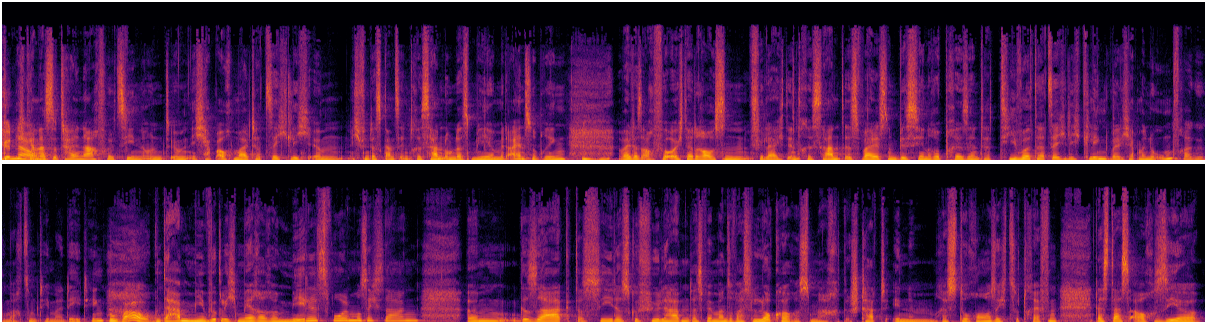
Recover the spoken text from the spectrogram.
Genau. Ich kann das total nachvollziehen und ähm, ich habe auch mal tatsächlich, ähm, ich finde das ganz interessant, um das mir mit einzubringen, mhm. weil das auch für euch da draußen vielleicht interessant ist, weil es ein bisschen repräsentativer tatsächlich klingt, weil ich habe mal eine Umfrage gemacht zum Thema Dating. Oh, wow. Und da haben mir wirklich mehrere Mädels wohl, muss ich sagen, ähm, gesagt, dass sie das Gefühl haben, dass wir wenn man sowas Lockeres macht, statt in einem Restaurant sich zu treffen, dass das auch sehr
